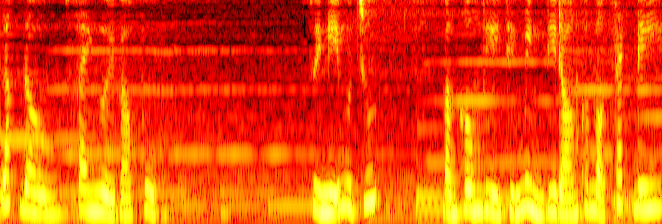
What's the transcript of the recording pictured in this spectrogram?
lắc đầu xoay người vào phủ. Suy nghĩ một chút, bằng không thì chính mình đi đón con mọt sách đi.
